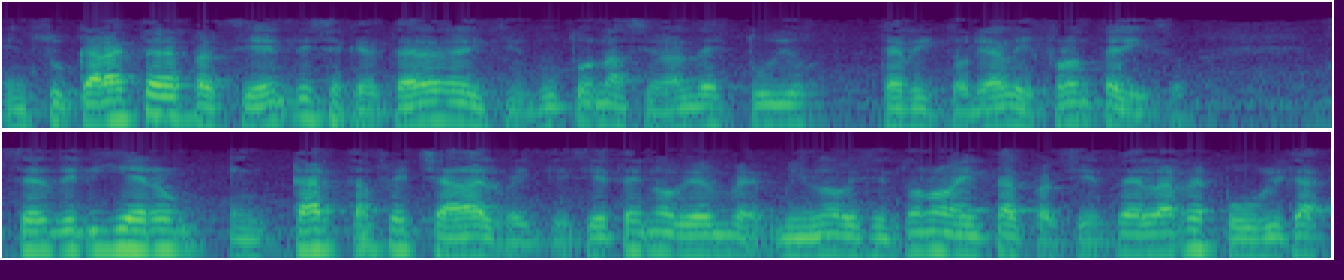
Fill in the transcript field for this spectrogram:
en su carácter de presidente y secretario del Instituto Nacional de Estudios Territoriales y Fronterizos, se dirigieron en carta fechada el 27 de noviembre de 1990 al presidente de la República,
